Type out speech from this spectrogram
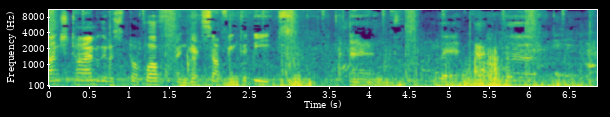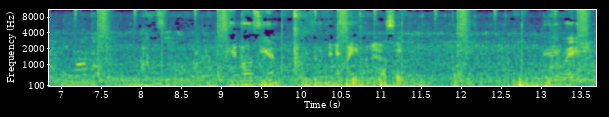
Lunchtime, we're gonna stop off and get something to eat. And we're at the Hemosium. I don't know how you pronounce it. Anyway,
